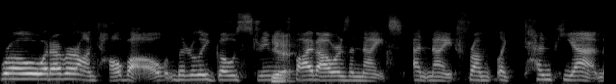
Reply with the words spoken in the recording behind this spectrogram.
Bro, whatever, on Taobao. Literally goes streaming Yeah. five hours a night at night from like 10 p.m.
